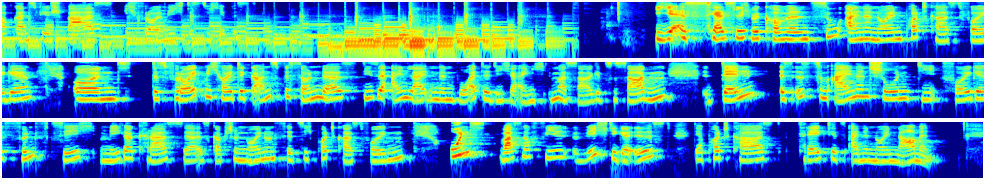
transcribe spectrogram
Hab ganz viel Spaß. Ich freue mich, dass du hier bist. Yes, herzlich willkommen zu einer neuen Podcast-Folge. Und das freut mich heute ganz besonders, diese einleitenden Worte, die ich ja eigentlich immer sage, zu sagen. Denn es ist zum einen schon die Folge 50, mega krass. Ja, es gab schon 49 Podcast-Folgen. Und was noch viel wichtiger ist, der Podcast trägt jetzt einen neuen Namen.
